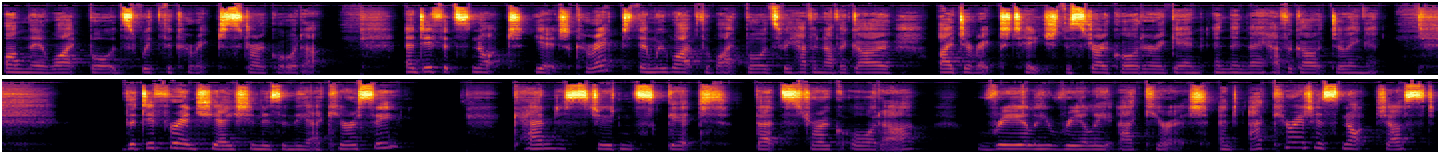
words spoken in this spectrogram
on their whiteboards with the correct stroke order. And if it's not yet correct, then we wipe the whiteboards, we have another go. I direct teach the stroke order again, and then they have a go at doing it. The differentiation is in the accuracy. Can students get that stroke order really, really accurate? And accurate is not just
